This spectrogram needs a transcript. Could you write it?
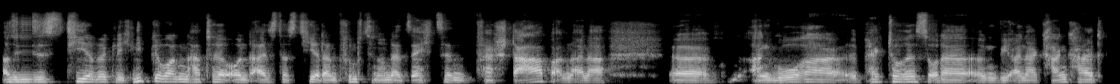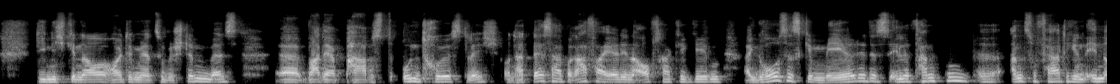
Also dieses Tier wirklich liebgewonnen hatte. Und als das Tier dann 1516 verstarb an einer äh, Angora pectoris oder irgendwie einer Krankheit, die nicht genau heute mehr zu bestimmen ist, äh, war der Papst untröstlich und hat deshalb Raphael den Auftrag gegeben, ein großes Gemälde des Elefanten äh, anzufertigen in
